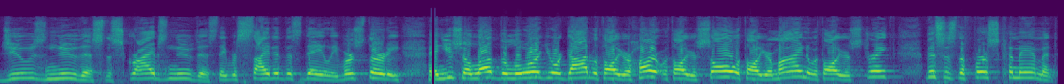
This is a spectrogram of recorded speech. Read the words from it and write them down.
Jews knew this. The scribes knew this. They recited this daily. Verse 30 And you shall love the Lord your God with all your heart, with all your soul, with all your mind, and with all your strength. This is the first commandment.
